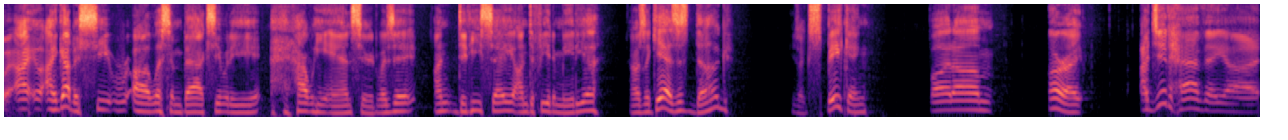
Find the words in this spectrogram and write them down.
I I gotta see uh, listen back, see what he how he answered. Was it? Un, did he say undefeated media? I was like, yeah. Is this Doug? He's like speaking, but um, all right. I did have a uh,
